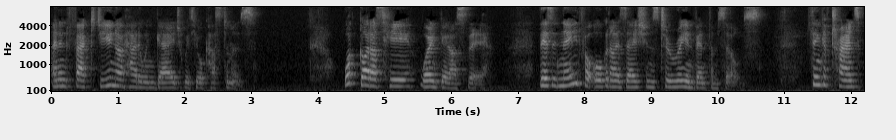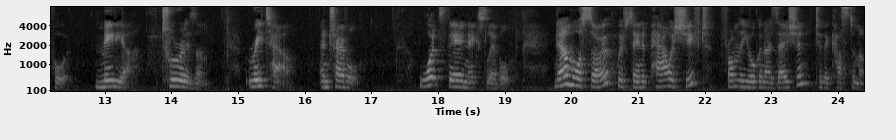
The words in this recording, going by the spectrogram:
And in fact, do you know how to engage with your customers? What got us here won't get us there. There's a need for organisations to reinvent themselves. Think of transport, media, tourism, retail, and travel. What's their next level? Now, more so, we've seen a power shift from the organisation to the customer.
